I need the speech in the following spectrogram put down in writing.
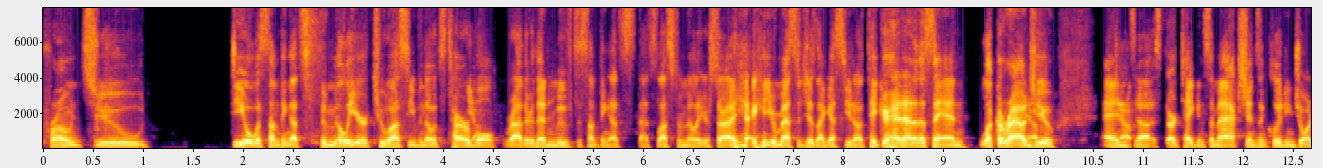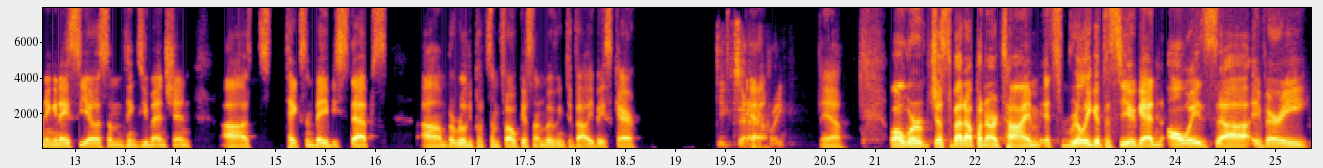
prone to deal with something that's familiar to us even though it's terrible yeah. rather than move to something that's that's less familiar so I, your message is i guess you know take your head out of the sand look around yep. you and yep. uh, start taking some actions, including joining an ACO, some of the things you mentioned, uh, take some baby steps, um, but really put some focus on moving to value based care. Exactly. Yeah. yeah. Well, we're just about up on our time. It's really good to see you again. Always uh, a very,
